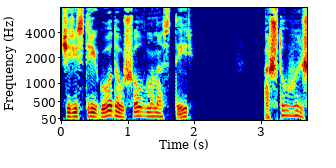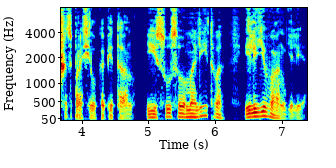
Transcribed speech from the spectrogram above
через три года ушел в монастырь. — А что выше? — спросил капитан. — Иисусова молитва или Евангелие?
